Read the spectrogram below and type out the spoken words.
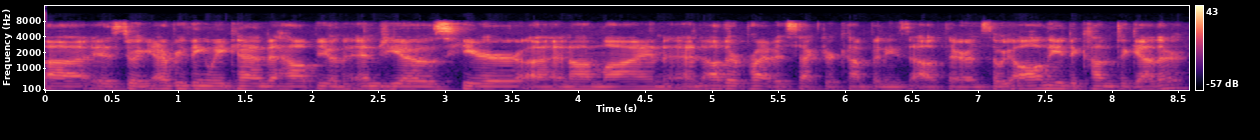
uh, is doing everything we can to help you, and the NGOs here uh, and online, and other private sector companies out there. And so we all need to come together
